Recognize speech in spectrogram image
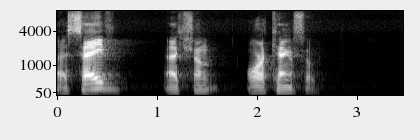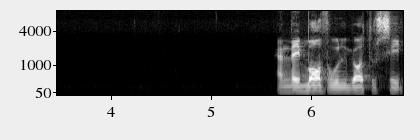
a save action or a cancel. and they both will go to C.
